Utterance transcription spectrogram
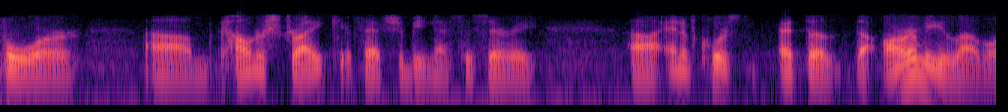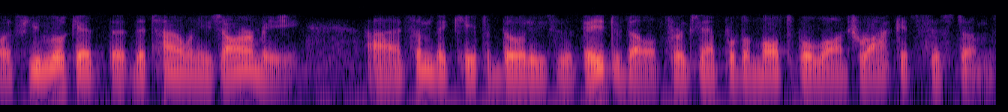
for um, counterstrike, if that should be necessary. Uh, and of course, at the, the Army level, if you look at the, the Taiwanese Army uh, and some of the capabilities that they developed, for example, the multiple launch rocket systems,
